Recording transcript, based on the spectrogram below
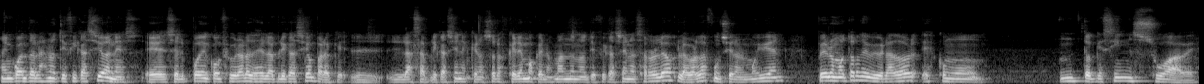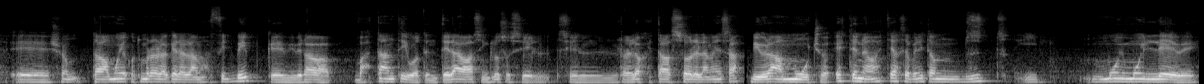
En cuanto a las notificaciones, eh, se pueden configurar desde la aplicación para que las aplicaciones que nosotros queremos que nos manden notificaciones al reloj, la verdad funcionan muy bien, pero el motor de vibrador es como un toquecín suave. Eh, yo estaba muy acostumbrado a lo que era la Fitbit, que vibraba bastante y vos te enterabas, incluso si el, reloj estaba sobre la mesa, vibraba mucho. Este no, este hace apenas un bzzzt y muy muy leve.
